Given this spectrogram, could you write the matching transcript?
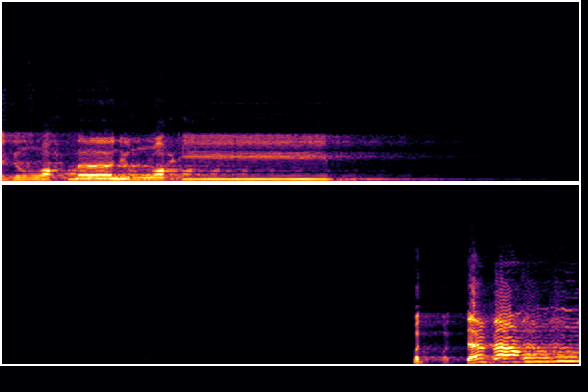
الله الرحمن الرحيم. واتبعوا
